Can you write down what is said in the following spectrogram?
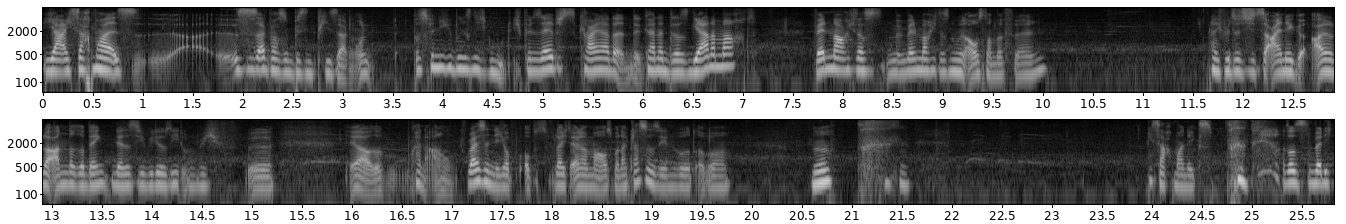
ja, ich sag mal, es, äh, es ist einfach so ein bisschen Piesacken. Und das finde ich übrigens nicht gut. Ich bin selbst keiner, keiner, der das gerne macht. Wenn mache ich das, wenn mache ich das nur in Ausnahmefällen. Vielleicht wird sich jetzt einige, ein oder andere denken, der das hier Video sieht und mich, äh, ja, also, keine Ahnung. Ich weiß ja nicht, ob es vielleicht einer mal aus meiner Klasse sehen wird, aber, ne? ich sag mal nichts. Ansonsten werde ich,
